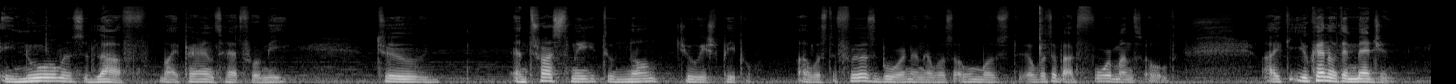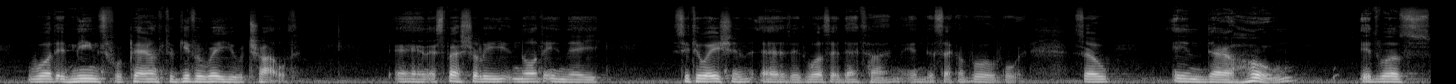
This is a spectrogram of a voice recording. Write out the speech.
enormous love my parents had for me to entrust me to non-Jewish people. I was the firstborn and I was almost, I was about four months old. I, you cannot imagine what it means for parents to give away your child. And especially not in a situation as it was at that time in the Second World War. So in their home, it was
